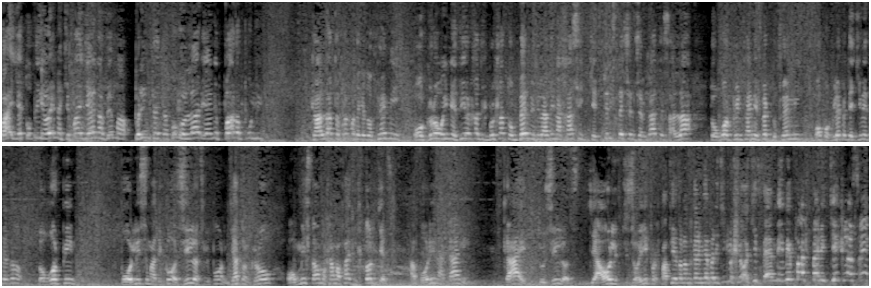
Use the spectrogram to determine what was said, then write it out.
πάει για το 2-1 και πάει για ένα βήμα πριν τα 100 δολάρια. Είναι πάρα πολύ καλά τα πράγματα για το Θέμη. Ο Γκρό είναι δύο εργάτες μπροστά, τον παίρνει δηλαδή να χάσει και 3-4 εργάτες. Αλλά το Warpin θα είναι υπέρ του Θέμη. Όπως βλέπετε γίνεται εδώ το Warpin Πολύ σημαντικό. Ζήλος λοιπόν για τον Crow. Ο Μίστα όμως, άμα πάει του Stalkers, θα μπορεί να κάνει guide του Ζήλος για όλη τη ζωή. Προσπαθεί εδώ να μην κάνει μια περικύκλωση. Όχι, Θέμη, μην πα περικύκλωση!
